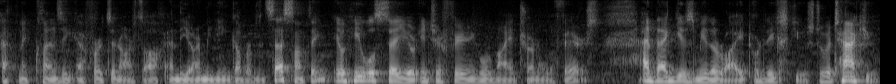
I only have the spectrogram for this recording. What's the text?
ethnic cleansing efforts in Artsakh and the Armenian government says something, he will say, You're interfering with my internal affairs, and that gives me the right or the excuse to attack you.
